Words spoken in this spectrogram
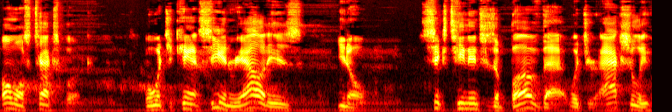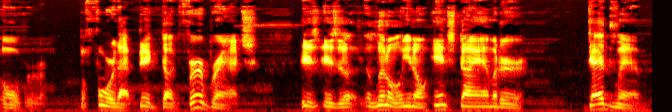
almost textbook. But what you can't see in reality is, you know, 16 inches above that, what you're actually over before that big Doug fir branch is, is a, a little, you know, inch diameter dead limb.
